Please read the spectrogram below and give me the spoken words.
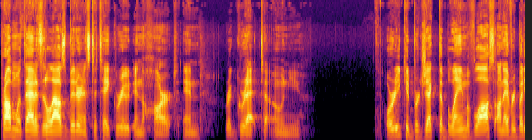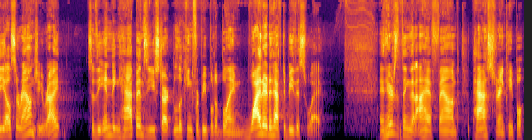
problem with that is it allows bitterness to take root in the heart and regret to own you or you could project the blame of loss on everybody else around you right so the ending happens and you start looking for people to blame why did it have to be this way and here's the thing that I have found pastoring people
